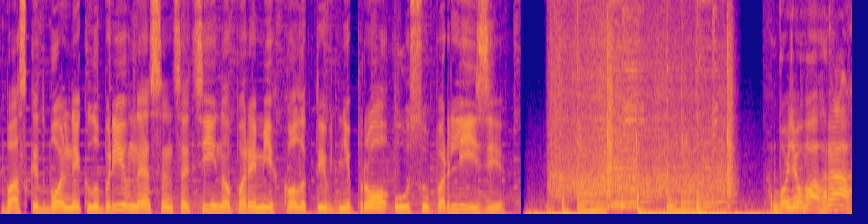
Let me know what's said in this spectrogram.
Баскетбольний клуб Рівне сенсаційно переміг колектив Дніпро у суперлізі. Бойова гра.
